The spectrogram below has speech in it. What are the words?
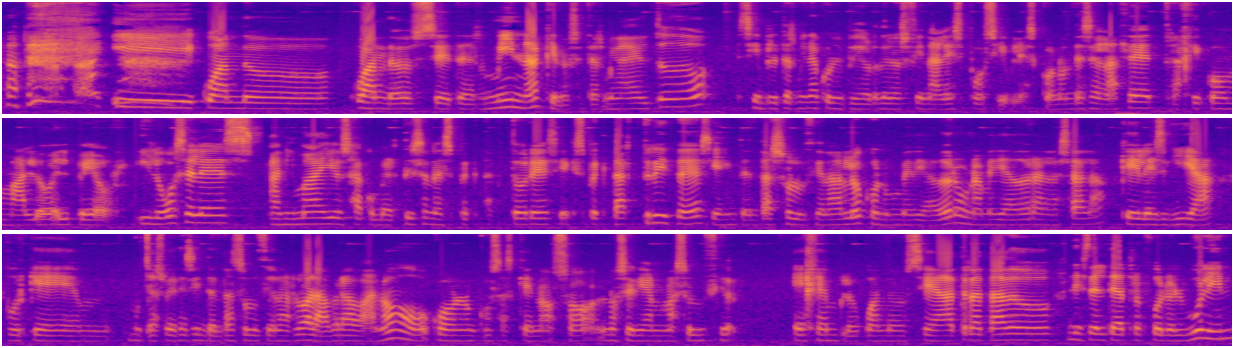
y cuando, cuando se termina, que no se termina del todo, siempre termina con el peor de los finales posibles, con un desenlace trágico, malo, el peor. Y luego se les anima a ellos a convertirse en espectadores y espectatrices y a intentar solucionarlo con un mediador o una mediadora en la sala que les guía, porque mm, muchas veces intentan solucionarlo a la brava, ¿no? O con cosas que no, son, no serían una solución. Ejemplo, cuando se ha tratado desde el teatro foro el bullying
